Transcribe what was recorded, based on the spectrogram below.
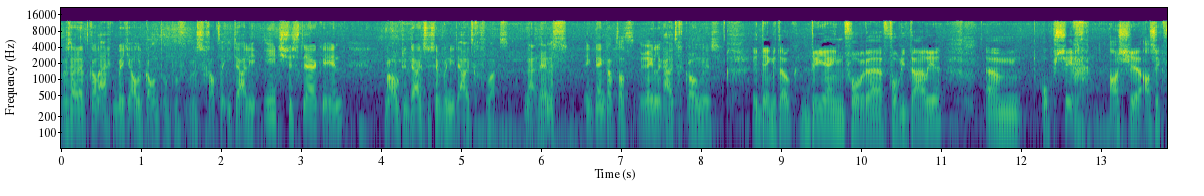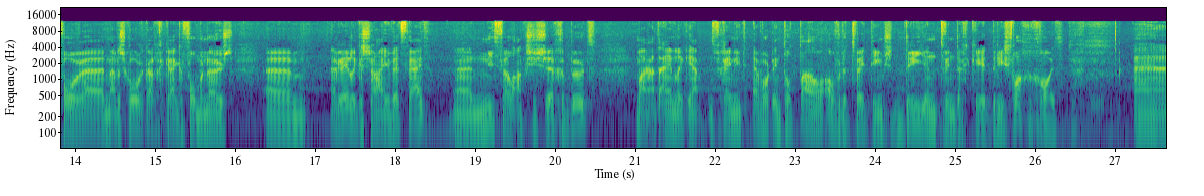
We zeiden het kan eigenlijk een beetje alle kanten op. We schatten Italië ietsje sterker in. Maar ook de Duitsers hebben we niet uitgevlakt. Nou, Dennis, ik denk dat dat redelijk uitgekomen is. Ik denk het ook. 3-1 voor, uh, voor Italië. Um, op zich, als, je, als ik voor, uh, naar de scorekaart ga kijken voor mijn neus, um, een redelijke saaie wedstrijd. Uh, niet veel acties gebeurd. Maar uiteindelijk, ja, vergeet niet, er wordt in totaal over de twee teams 23 keer drie slag gegooid. Uh,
